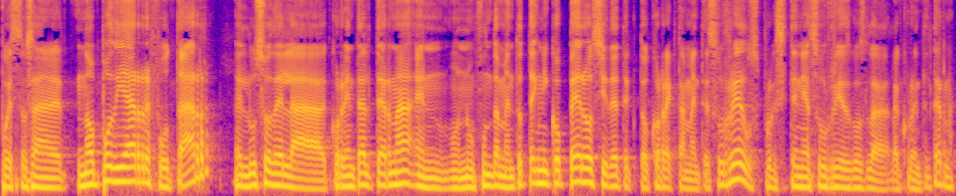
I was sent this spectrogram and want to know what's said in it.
pues, o sea, no podía refutar el uso de la corriente alterna en un, un fundamento técnico, pero sí detectó correctamente sus riesgos, porque sí tenía sus riesgos la, la corriente alterna.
